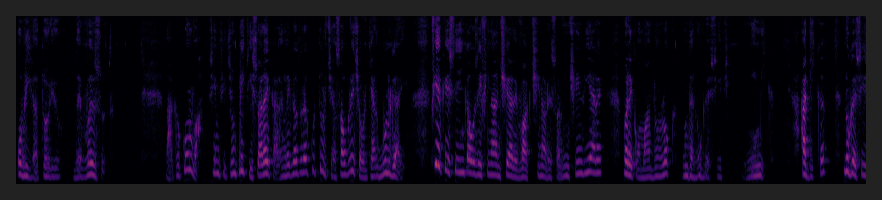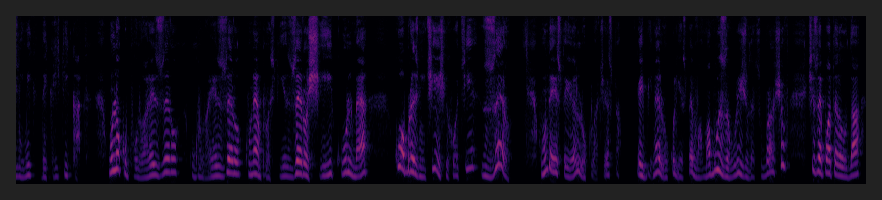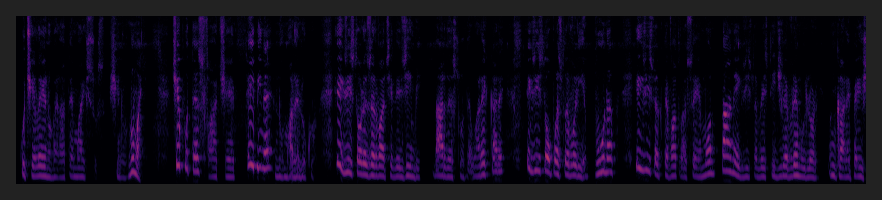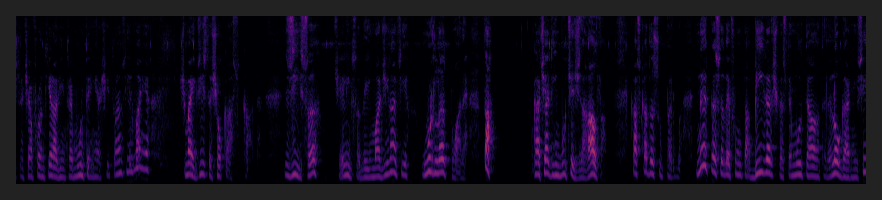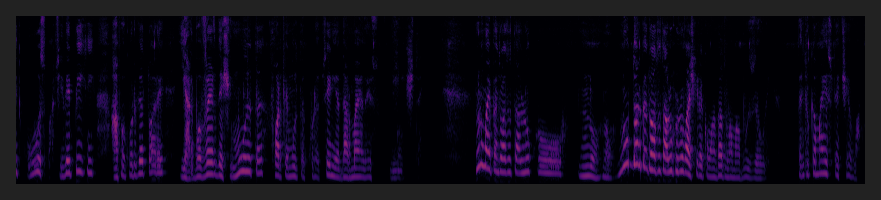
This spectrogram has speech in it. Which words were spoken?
obligatoriu de văzut. Dacă cumva simțiți un plictisoare care în legătură cu Turcia sau Grecia, ori chiar Bulgaria, fie că este din cauze financiare, vaccinare sau incendiare, vă recomand un loc unde nu găsiți nimic. Adică nu găsiți nimic de criticat. Un loc cu poluare zero, cu gunoaie zero, cu neamprostie zero și, culmea, cu obrăznicie și hoție zero. Unde este el, locul acesta? Ei bine, locul este Vama Buzăului, județul Brașov, și se poate lăuda cu cele enumerate mai sus. Și nu numai. Ce puteți face? Ei bine, nu mare lucru. Există o rezervație de zimbri, dar destul de oarecare. Există o păstrăvărie bună. Există câteva trasee montane, există vestigiile vremurilor în care pe aici trecea frontiera dintre Muntenia și Transilvania și mai există și o cascadă. Zisă, ce lipsă de imaginație, urlătoare. Da, ca cea din Bucești, dar alta. Cascadă superbă. Net peste defuncta Bigger și peste multe altele. Loc garnisit cu spații de picnic, apă curgătoare, iarbă verde și multă, foarte multă curățenie, dar mai ales liniște. Nu numai pentru atâta lucru, nu, nu, nu doar pentru atâta lucru nu v-aș fi recomandat Vama Buzăului. Pentru că mai este ceva.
